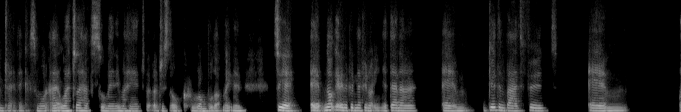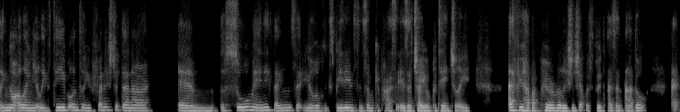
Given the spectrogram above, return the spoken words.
I'm trying to think of some more. I literally have so many in my head that are just all crumbled up right now. So yeah, uh, not getting any pudding if you're not eating your dinner, um, good and bad food, um, like not allowing you to leave the table until you've finished your dinner. Um, there's so many things that you'll have experienced in some capacity as a child potentially. If you have a poor relationship with food as an adult, it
